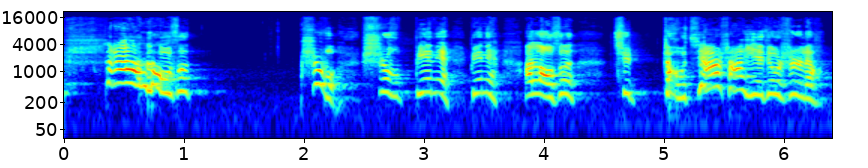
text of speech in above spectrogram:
杀老孙！师傅师傅别念别念，俺老孙去找袈裟也就是了。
